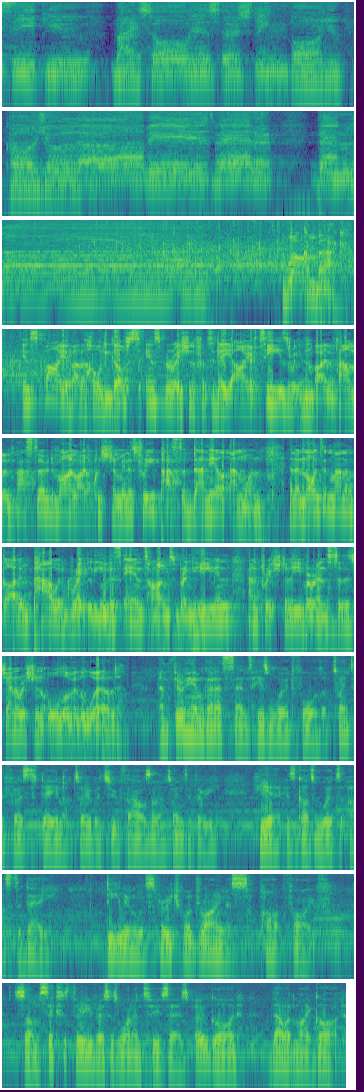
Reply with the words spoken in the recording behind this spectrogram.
Seek you. My soul is thirsting for you, cause your love is better than life. Welcome back. Inspired by the Holy Ghost, inspiration for today IFT is written by the founder and pastor of Divine Life Christian Ministry, Pastor Daniel Anwan, an anointed man of God empowered greatly in this end time to bring healing and preach deliverance to this generation all over the world. And through him, God has sent his word for the 21st day in October 2023. Here is God's word to us today Dealing with Spiritual Dryness, Part 5. Psalm 63 verses 1 and 2 says, O God, thou art my God,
